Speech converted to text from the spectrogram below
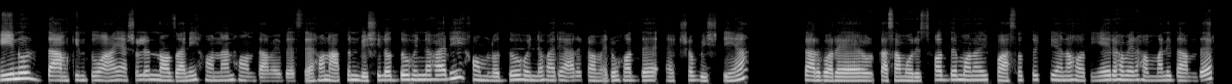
ইনুর দাম কিন্তু আই আসলে নজানি হনান হন দামে বেছে এখন আতুন বেশি লদ্দ হইন্য পারি কম লদ্দ হইন্য পারি আর টমেটো হদ্দে একশো বিশ টিয়া তারপরে কাঁচামরিচ হদ্দে মনে হয় পাঁচত্তর টিয়া না হতি। এরকম এরকম মানে দাম দের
